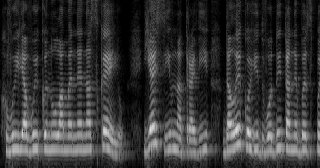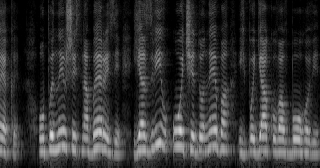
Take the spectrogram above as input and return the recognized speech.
Хвиля викинула мене на скелю. Я сів на траві, далеко від води та небезпеки. Опинившись на березі, я звів очі до неба і подякував Богові.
